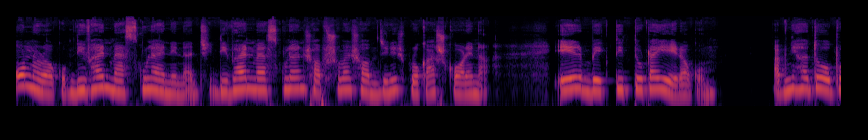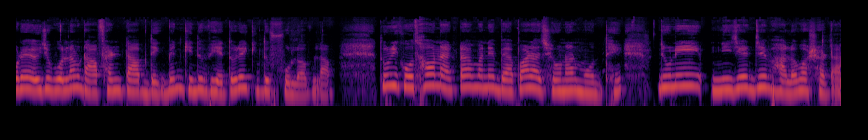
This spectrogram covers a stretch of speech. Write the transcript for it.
অন্যরকম। Divine masculine energy divine masculine সবসময় সব জিনিস প্রকাশ করে না। এর ব্যক্তিত্বটাই এরকম। আপনি হয়তো ওপরে ওই যে বললাম রাফ অ্যান্ড টাফ দেখবেন, কিন্তু ভেতরে কিন্তু ফুল অফ লাভ তো উনি কোথাও না একটা মানে ব্যাপার আছে ওনার মধ্যে যে উনি নিজের যে ভালোবাসাটা,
